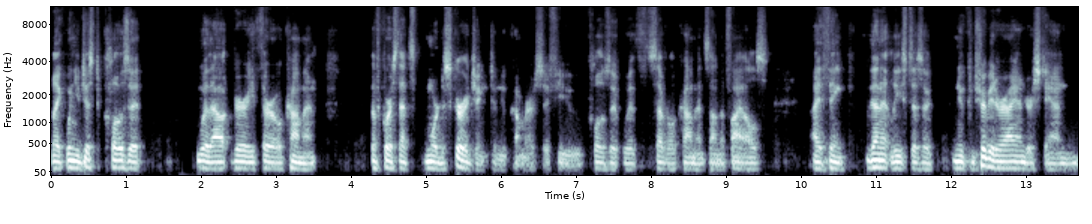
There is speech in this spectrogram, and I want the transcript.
like, when you just close it without very thorough comment, of course, that's more discouraging to newcomers. If you close it with several comments on the files, I think then at least as a new contributor, I understand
